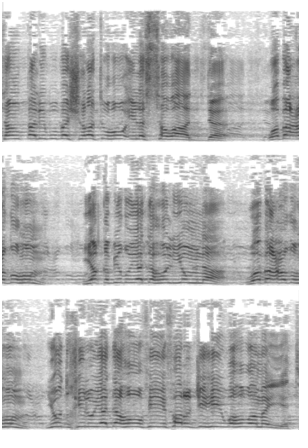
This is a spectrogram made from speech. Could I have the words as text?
تنقلب بشرته إلى السواد وبعضهم يقبض يده اليمنى وبعضهم يدخل يده في فرجه وهو ميت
